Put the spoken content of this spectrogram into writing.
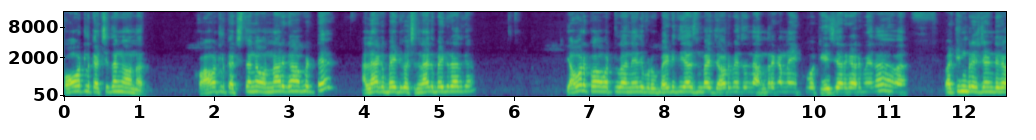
కోవట్లు ఖచ్చితంగా ఉన్నారు. కోవట్లు ఖచ్చితంగా ఉన్నారు కాబట్టే ఆ లేఖ బయటకు వచ్చింది లేకపోతే బయట రాదుగా? ఎవరు కోవట్లు అనేది ఇప్పుడు బయట తీయాల్సిన బాధ్యత ఎవరి మీద ఉంది? అందరికన్నా ఎక్కువ కేసీఆర్ గారి మీద వర్కింగ్ ప్రెసిడెంట్గా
